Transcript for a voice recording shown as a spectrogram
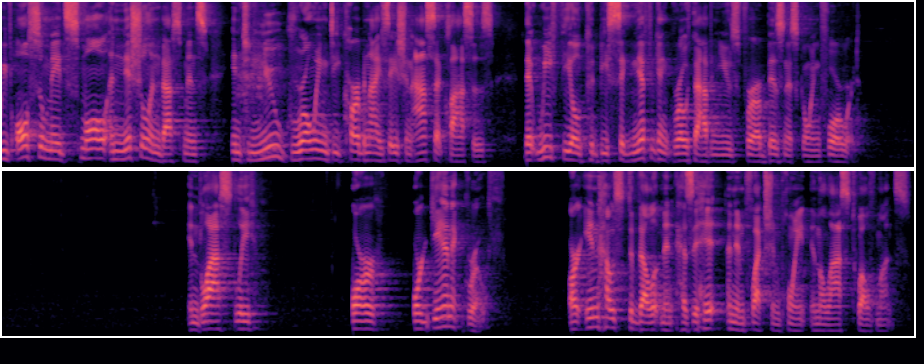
we've also made small initial investments into new, growing decarbonization asset classes that we feel could be significant growth avenues for our business going forward. And lastly, our organic growth. Our in-house development has hit an inflection point in the last 12 months.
